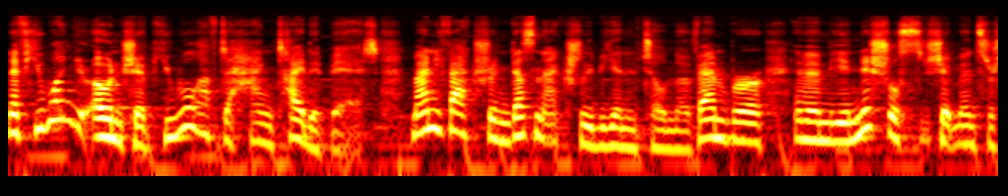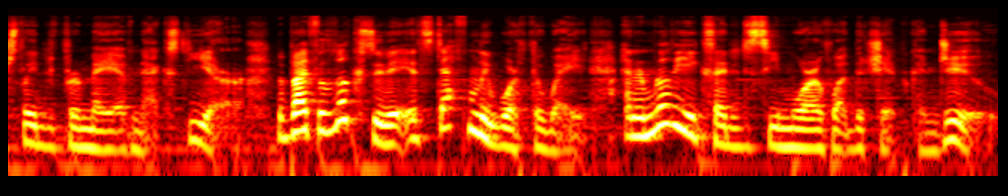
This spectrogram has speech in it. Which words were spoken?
Now if you want your own chip, you will have to hang tight a bit. Manufacturing doesn't actually begin until November, and then the initial shipments are slated for May of next year. But by the looks of it, it's definitely worth the wait, and I'm really excited to see more of what the chip can do.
